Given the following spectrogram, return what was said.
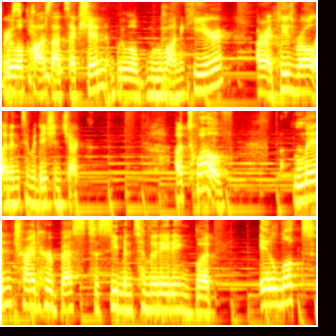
we will pause that section we will move on here all right please roll an intimidation check a 12 lynn tried her best to seem intimidating but it looked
